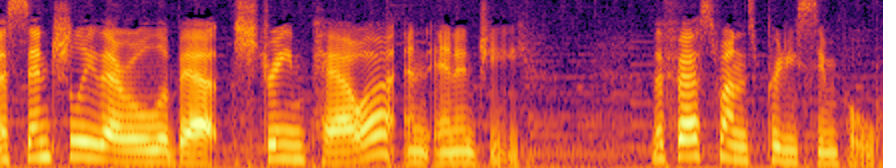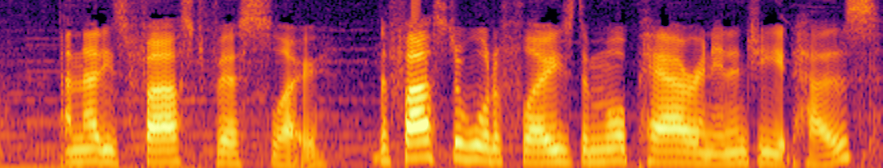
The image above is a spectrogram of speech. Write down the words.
Essentially they're all about stream power and energy. The first one's pretty simple and that is fast versus slow. The faster water flows, the more power and energy it has,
